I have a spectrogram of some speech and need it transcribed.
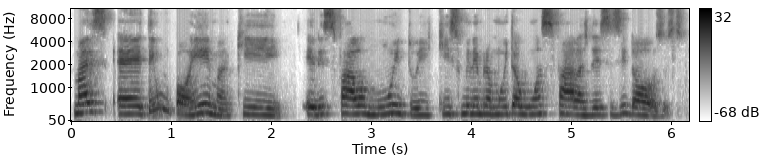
Mas é, tem um poema que eles falam muito e que isso me lembra muito algumas falas desses idosos.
